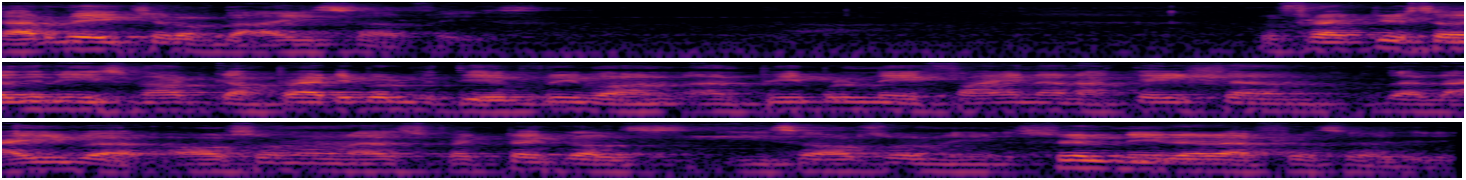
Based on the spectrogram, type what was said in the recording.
curvature of the eye surface. Refractive surgery is not compatible with everyone, and people may find an occasion that eyewear, also known as spectacles, is also ne- still needed after surgery.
